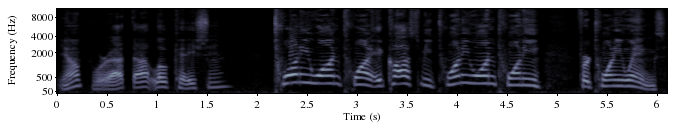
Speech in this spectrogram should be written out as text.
Yep, we're at that location. 21.20. It cost me 21.20 for 20 wings,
